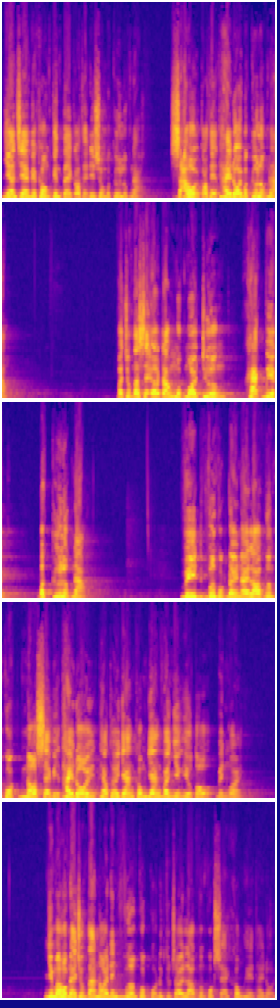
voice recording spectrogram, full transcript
Nhưng anh chị em biết không, kinh tế có thể đi xuống bất cứ lúc nào. Xã hội có thể thay đổi bất cứ lúc nào. Và chúng ta sẽ ở trong một môi trường khác biệt bất cứ lúc nào. Vì vương quốc đời này là vương quốc nó sẽ bị thay đổi theo thời gian, không gian và những yếu tố bên ngoài. Nhưng mà hôm nay chúng ta nói đến vương quốc của Đức Chúa Trời là vương quốc sẽ không hề thay đổi.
